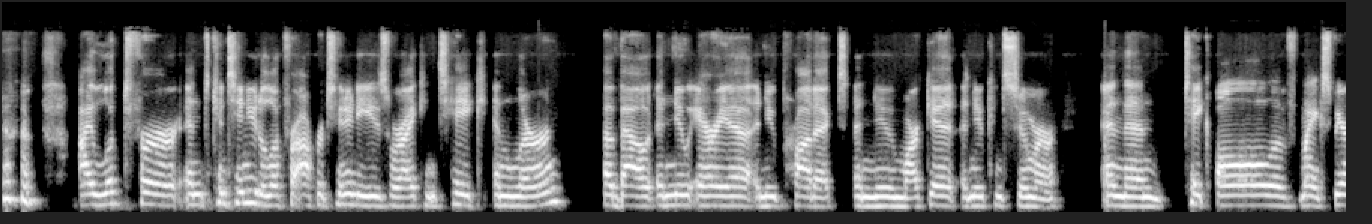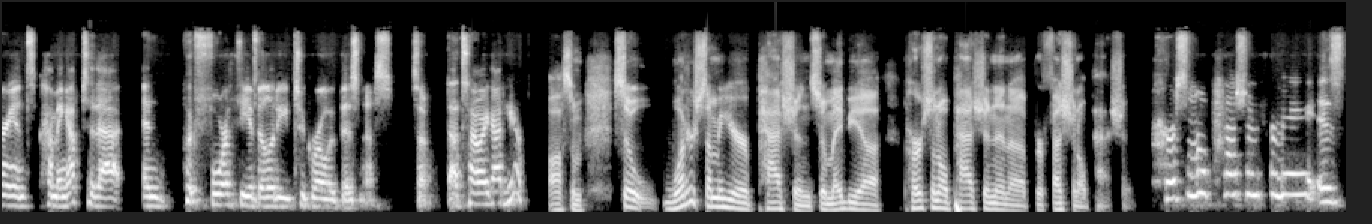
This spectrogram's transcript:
I looked for and continue to look for opportunities where I can take and learn about a new area, a new product, a new market, a new consumer, and then take all of my experience coming up to that and put forth the ability to grow a business. So that's how I got here. Awesome. So, what are some of your passions? So, maybe a personal passion and a professional passion. Personal passion for me is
